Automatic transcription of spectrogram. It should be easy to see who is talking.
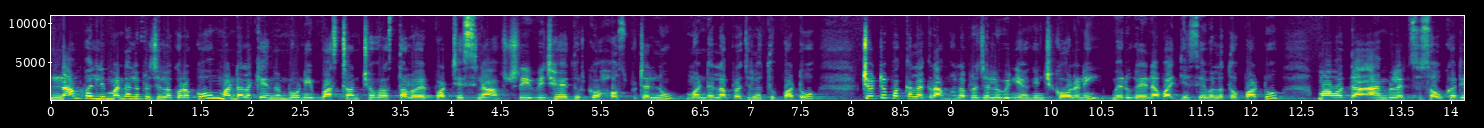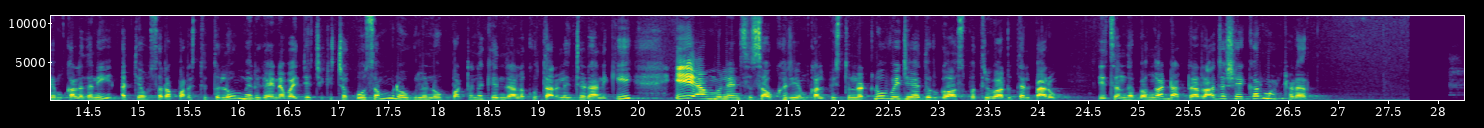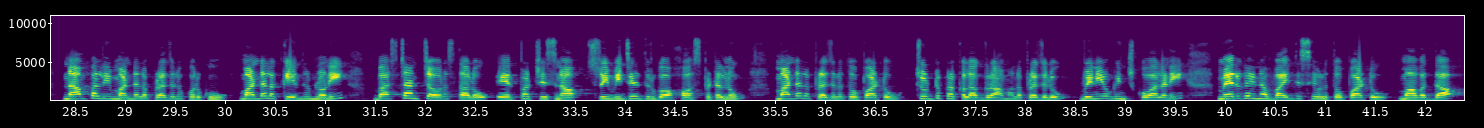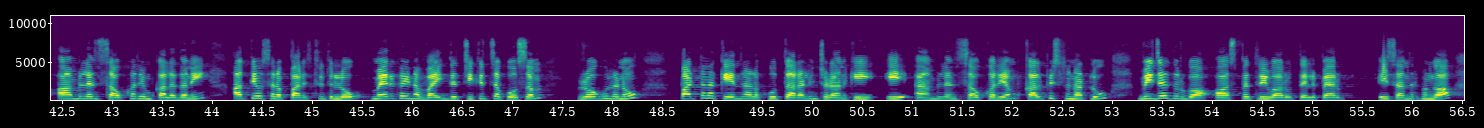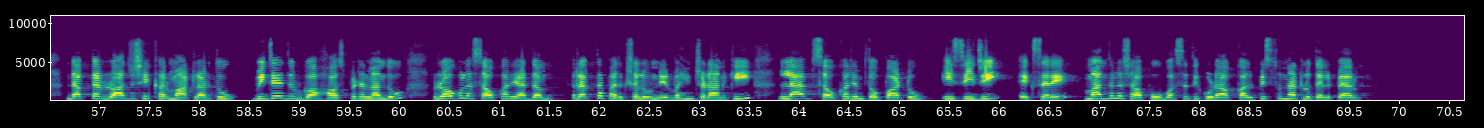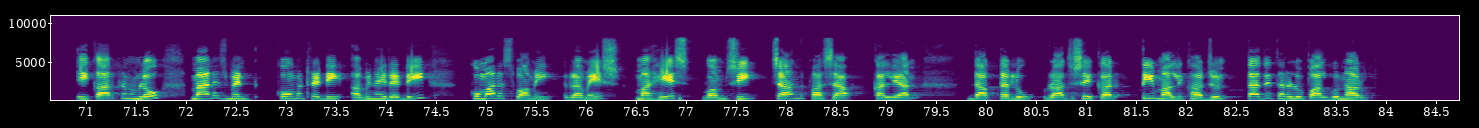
Speaker 1: నాంపల్లి మండల ప్రజల కొరకు మండల కేంద్రంలోని బస్టాండ్ చౌరస్తాలో ఏర్పాటు చేసిన శ్రీ విజయదుర్గ హాస్పిటల్ను మండల ప్రజలతో పాటు చుట్టుపక్కల గ్రామాల ప్రజలు వినియోగించుకోవాలని మెరుగైన వైద్య సేవలతో పాటు మా వద్ద అంబులెన్స్ సౌకర్యం కలదని అత్యవసర పరిస్థితుల్లో మెరుగైన వైద్య చికిత్స కోసం రోగులను పట్టణ కేంద్రాలకు తరలించడానికి ఈ అంబులెన్స్ సౌకర్యం కల్పిస్తున్నట్లు విజయదుర్గ ఆసుపత్రి వారు తెలిపారు. ఈ సందర్భంగా డాక్టర్ రాజశేఖర్ మాట్లాడారు.
Speaker 2: నాంపల్లి మండల ప్రజల కొరకు మండల కేంద్రంలోని బస్టాండ్ చౌరస్తాలో ఏర్పాటు చేసిన శ్రీ విజయదుర్గ హాస్పిటల్ను మండల ప్రజలతో పాటు చుట్టుప్రక్కల గ్రామాల ప్రజలు వినియోగించుకోవాలని మెరుగైన వైద్య సేవలతో పాటు మా వద్ద అంబులెన్స్ సౌకర్యం కలదని అత్యవసర పరిస్థితుల్లో మెరుగైన వైద్య చికిత్స కోసం రోగులను పట్టణ కేంద్రాలకు తరలించడానికి ఈ అంబులెన్స్ సౌకర్యం కల్పిస్తున్నట్లు విజయదుర్గ ఆసుపత్రి వారు తెలిపారు. ఈ సందర్భంగా డాక్టర్ రాజశేఖర్ మాట్లాడుతూ విజయదుర్గ హాస్పిటల్ నందు రోగుల సౌకర్యార్థం రక్త పరీక్షలు నిర్వహించడానికి ల్యాబ్ సౌకర్యంతో పాటు ఈసీజీ ఎక్స్రే మందుల షాపు వసతి కూడా కల్పిస్తున్నట్లు తెలిపారు. ఈ కార్యక్రమంలో మేనేజ్మెంట్ కోమటిరెడ్డి అవినయ్ రెడ్డి కుమారస్వామి రమేష్ మహేష్ వంశీ చాంద్ పాషా కళ్యాణ్ డాక్టర్లు రాజశేఖర్ టి మల్లికార్జున్ తదితరులు పాల్గొన్నారు.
